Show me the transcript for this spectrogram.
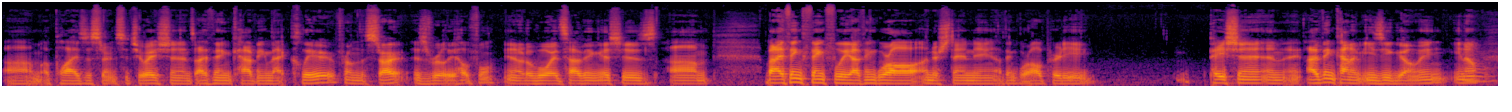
um, applies to certain situations. I think having that clear from the start is really helpful. You know, it avoids having issues. Um, but I think, thankfully, I think we're all understanding. I think we're all pretty patient and I think kind of easygoing. You know. Mm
